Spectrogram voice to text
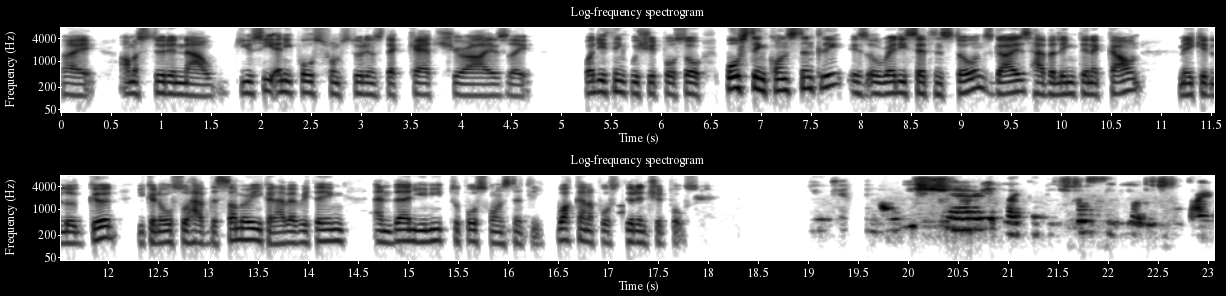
Like i'm a student now. Do you see any posts from students that catch your eyes? Like what do you think we should post? So posting constantly is already set in stones. Guys have a linkedin account. Make it look good. You can also have the summary. You can have everything. And then you need to post constantly. What kind of post student should post You can always share it like a digital CV or digital diary.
